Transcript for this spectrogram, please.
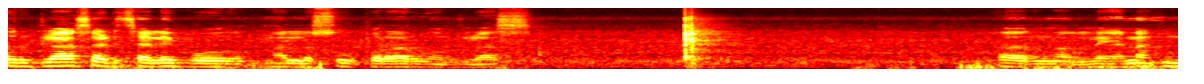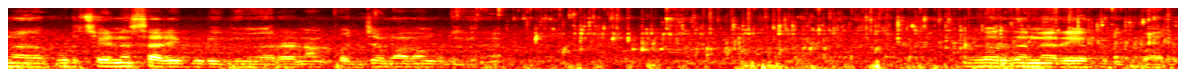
ஒரு கிளாஸ் அடித்தாலே போதும். நல்ல சூப்பராக இருக்கும் ஒரு கிளாஸ் அது நல்ல எனக்கு நான் குடித்தேன்னா சளி பிடிக்கும் வேறு. நான் கொஞ்சமாக தான் குடிக்கிறேன். இவர் தான் நிறைய குடிப்பார்.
